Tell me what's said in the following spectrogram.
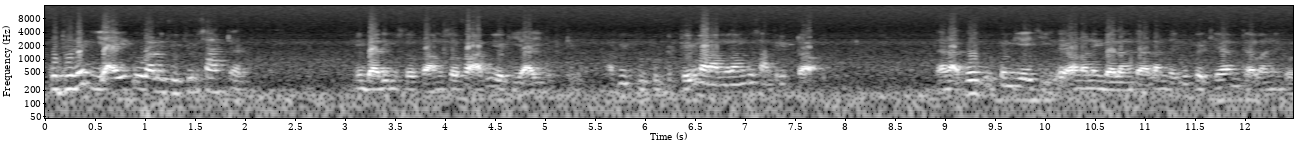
Kudunya kiai itu kalau jujur sadar, nimbali Mustafa, Mustafa aku ya kiai gede, tapi buku gede malah mulangku santri dok. Dan aku berhubung kiai cilik, orang yang dalan-dalan, itu bagian dawan itu.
